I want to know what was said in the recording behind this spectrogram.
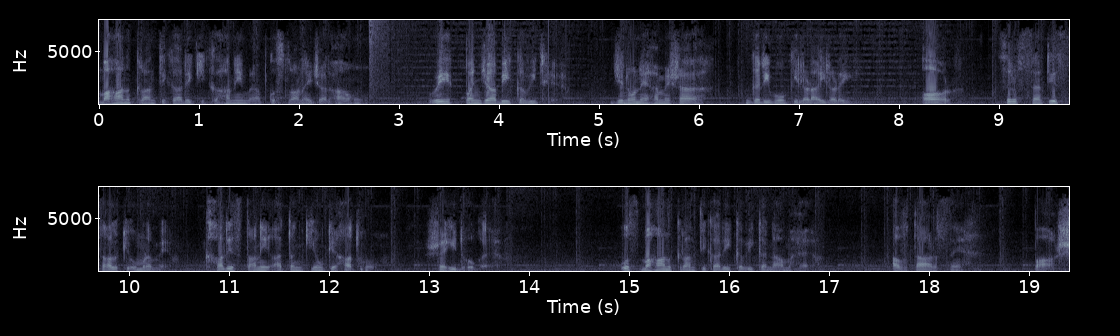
महान क्रांतिकारी की कहानी मैं आपको सुनाने जा रहा हूँ, वे एक पंजाबी कवि थे, जिन्होंने हमेशा गरीबों की लड़ाई लड़ी और सिर्फ़ सैंतीस साल की उम्र में खालिस्तानी आतंकियों के हाथों शहीद हो गए। उस महान क्रांतिकारी कवि का नाम है अवतार सिंह पाश।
